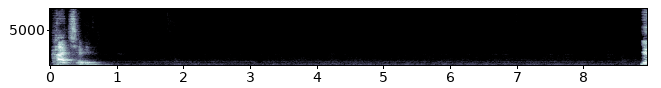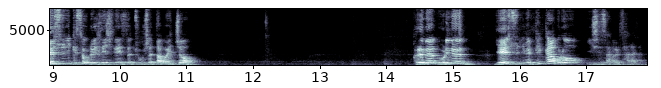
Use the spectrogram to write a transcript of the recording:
같이 예배 드립니다. 예수님께서 우리를 대신해서 죽으셨다고 했죠? 그러면 우리는 예수님의 핏값으로 이 세상을 살아가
